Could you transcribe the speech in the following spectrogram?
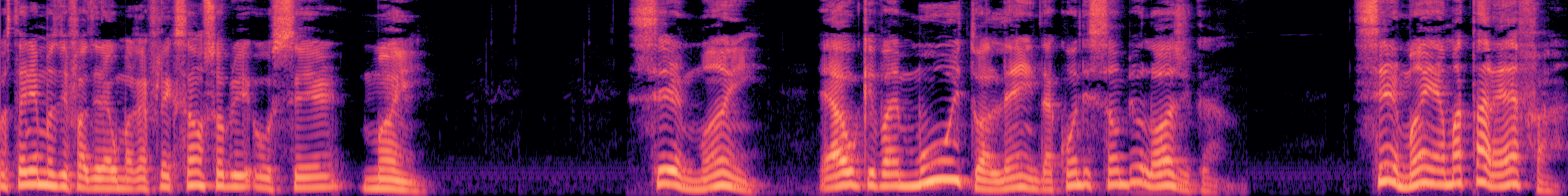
gostaríamos de fazer alguma reflexão sobre o ser mãe. Ser mãe é algo que vai muito além da condição biológica. Ser mãe é uma tarefa,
